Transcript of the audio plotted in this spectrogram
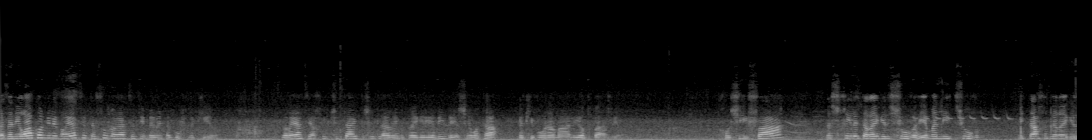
אז אני רואה כל מיני וריאציות, תעשו וריאציות אם באמת הגוף מכיר. וריאציה הכי פשוטה היא פשוט להרים את רגל ימין, ליישר אותה בכיוון המעליות באוויר. קחו שאיפה, נשחיל את הרגל שוב, הימנית שוב, מתחת לרגל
